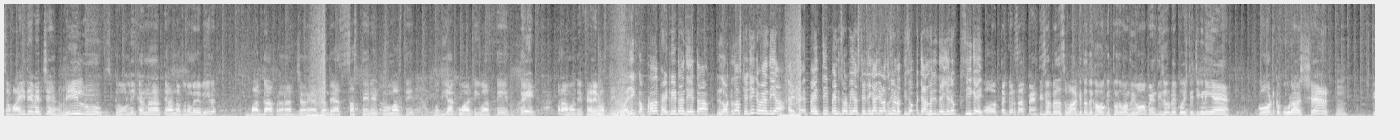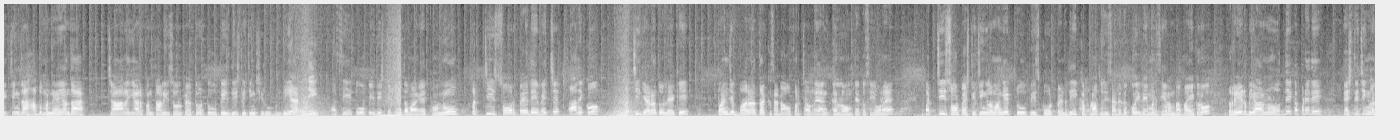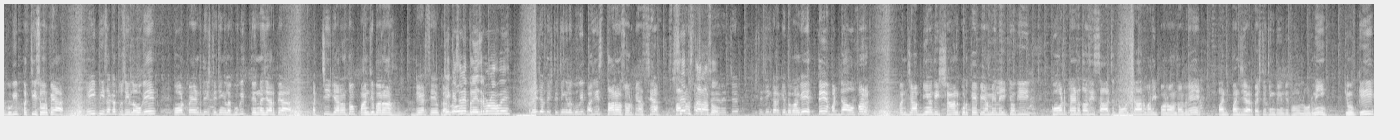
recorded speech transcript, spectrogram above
ਸਵਾਈ ਦੇ ਵਿੱਚ ਰੀਲ ਨੂੰ ਸਕਰੋਲ ਨਹੀਂ ਕਰਨਾ, ਧਿਆਨ ਨਾਲ ਸੁਣੋ ਮੇਰੇ ਵੀਰ। ਬਾਗਾ ਪੁਰਾਣਾ ਜਾਣਿਆ ਜਾਂਦਾ ਸਸਤੇ ਰੇਟਾਂ ਵਾਸਤੇ, ਵਧੀਆ ਕੁਆਲਿਟੀ ਵਾਸਤੇ ਤੇ ਭਰਾਵਾਂ ਦੇ ਫਾਇਦੇ ਵਾਸਤੇ। ਭਾਈ ਜੀ ਕੱਪੜਾ ਦਾ ਫੈਕਟਰੀ ਰੇਟਾਂ ਦੇਤਾ ਲੁੱਟ ਦਾ ਸਟਿਚਿੰਗ 'ਚ ਹੋ ਜਾਂਦੀ ਆ। 35 3500 ਰੁਪਏ ਸਟਿਚਿੰਗ ਆ ਜਿਹੜਾ ਤੁਸੀਂ 2995 'ਚ ਦੇਈ ਜਾਂਦੇ ਹੋ ਸੀ ਕੇ। ਉਹ ਤੱਗੜ ਸਾਹਿਬ 3500 ਰੁਪਏ ਦਾ ਸਵਾ ਕੇ ਤਾਂ ਦਿਖਾਓ ਕਿੱਥੋਂ ਦਵਾਉਂਦੇ ਹੋ। 3500 ਰੁਪਏ ਕੋਈ ਸਟਿਚਿੰਗ ਨਹੀਂ ਹੈ। ਕੋਟ ਕਪੂਰਾ ਸ਼ਹਿਰ। ਸਟਿਚਿੰਗ ਦਾ ਹੱਬ ਮੰਨਿਆ ਜਾਂਦਾ। 4450 ਰੁਪਏ ਤੋਂ 2 ਪੀਸ ਦੀ ਸਟਿਚਿੰਗ ਸ਼ੁਰੂ ਹੁੰਦੀ ਹੈ। ਜੀ। ਅਸੀਂ 2 ਪੀਸ ਦੀ ਸਟਿਚਿੰਗ ਦਵਾਂਗੇ ਤੁਹਾਨੂੰ 2500 ਰੁਪਏ ਦੇ ਵਿੱਚ। ਆਹ ਦੇਖੋ 25 11 ਤੋਂ ਲੈ ਕੇ 5 12 ਤੱਕ ਸਾਡਾ ਆਫਰ ਚੱਲ ਰਿਹਾ। ਅੰਕਲ ਲੋਮ ਤੇ ਤੁਸੀਂ ਆਉਣਾ ਹੈ। 2500 ਰੁਪਏ ਸਟਿਚਿੰਗ ਲਵਾਂਗੇ 2 ਪੀਸ ਕੋਟ ਪੈਂਟ ਦੀ। ਕੱਪੜਾ ਤੁਸੀਂ ਸਾਡੇ ਤੋਂ ਕੋਈ ਰੇਮੰਡ ਸੀਰਮ ਦਾ ਬਾਏ ਕਰੋ। ਰੇਟ ਬਾਜ਼ਾਰ ਨਾਲੋਂ ਅੱਧੇ ਕੱਪੜੇ ਦੇ ਤੇ ਸਟਿਚਿੰਗ ਲੱਗੂਗੀ 2500 ਰੁਪਿਆ 3 ਪੀਸ ਅਗਰ ਤੁਸੀਂ ਲਓਗੇ ਕੋਟ ਪੈਂਟ ਦੀ ਸਟਿਚਿੰਗ ਲੱਗੂਗੀ 3000 ਰੁਪਿਆ 25 11 ਤੋਂ 5 12 ਡੇਟ ਸੇਵ ਕਰ ਜੇ ਲਓ। ਕਿਸੇ ਨੇ ਬਲੇਜ਼ਰ ਬਣਾਉਣਾ ਹੋਵੇ। ਬਲੇਜ਼ਰ ਦੀ ਸਟਿਚਿੰਗ ਲੱਗੂਗੀ ਭਾਜੀ 1700 ਰੁਪਿਆ ਸਿਰਫ। ਸਿਰਫ 1700 ਦੇ ਵਿੱਚ ਸਟਿਚਿੰਗ ਕਰਕੇ ਦਵਾਂਗੇ ਤੇ ਵੱਡਾ ਆਫਰ ਪੰਜਾਬੀਆਂ ਦੀ ਸ਼ਾਨ ਕੁੜਤੇ ਪਜਾਮੇ ਲਈ, ਕਿਉਂਕਿ ਕੋਟ, ਪੈਂਟ ਤਾਂ ਅਸੀਂ ਸਾਲ 'ਚ 2-4 ਵਾਰੀ ਪਾਉਣਾ ਹੁੰਦਾ ਵੀਰੇ। 5-5000 ਰੁਪਏ ਸਟਿਚਿੰਗ ਦੇਣ ਦੀ ਤੁਹਾਨੂੰ ਲੋੜ ਨਹੀਂ, ਕਿਉਂਕਿ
